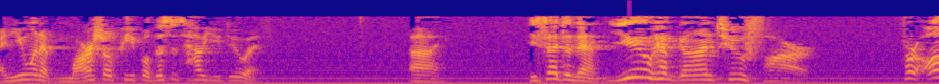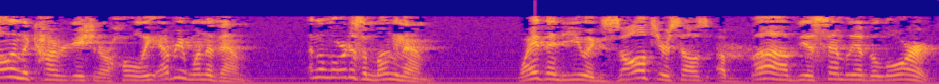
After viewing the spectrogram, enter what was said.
and you want to marshal people, this is how you do it. Uh, he said to them, You have gone too far. For all in the congregation are holy, every one of them, and the Lord is among them. Why then do you exalt yourselves above the assembly of the Lord?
